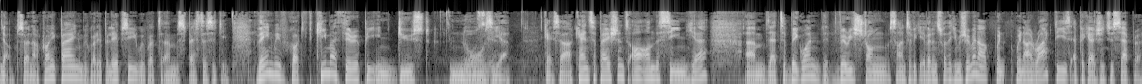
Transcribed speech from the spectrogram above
Yeah. So now chronic pain, we've got epilepsy, we've got um, spasticity. Then we've got chemotherapy induced nausea. Okay, so our cancer patients are on the scene here. Um, that's a big one. There's very strong scientific evidence for that. You must remember now, when, when I write these applications to SAHPRA,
